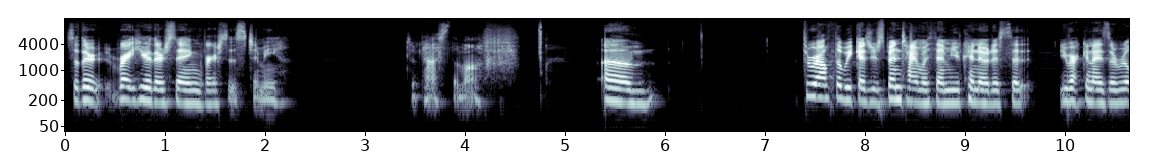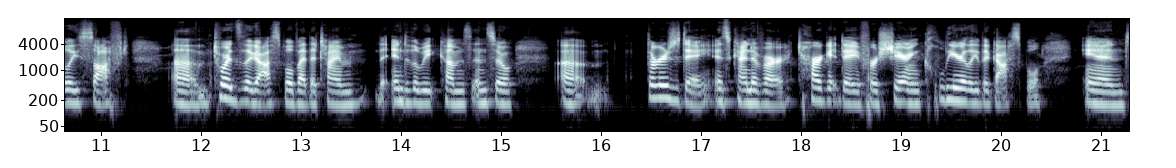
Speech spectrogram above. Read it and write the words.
So they're right here. They're saying verses to me to pass them off. Um, throughout the week, as you spend time with them, you can notice that you recognize they're really soft um, towards the gospel by the time the end of the week comes. And so um, Thursday is kind of our target day for sharing clearly the gospel. And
